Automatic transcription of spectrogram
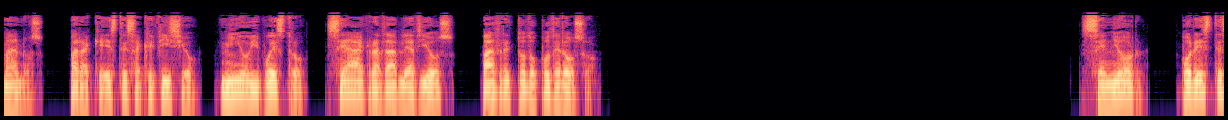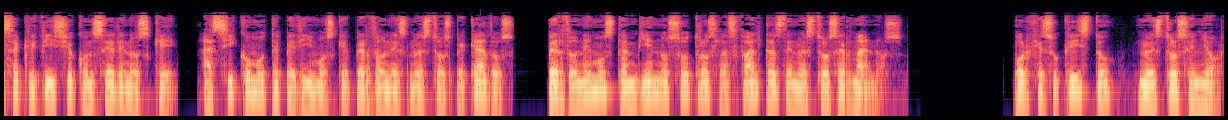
hermanos, para que este sacrificio, mío y vuestro, sea agradable a Dios, Padre Todopoderoso. Señor, por este sacrificio concédenos que, así como te pedimos que perdones nuestros pecados, perdonemos también nosotros las faltas de nuestros hermanos. Por Jesucristo, nuestro Señor.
